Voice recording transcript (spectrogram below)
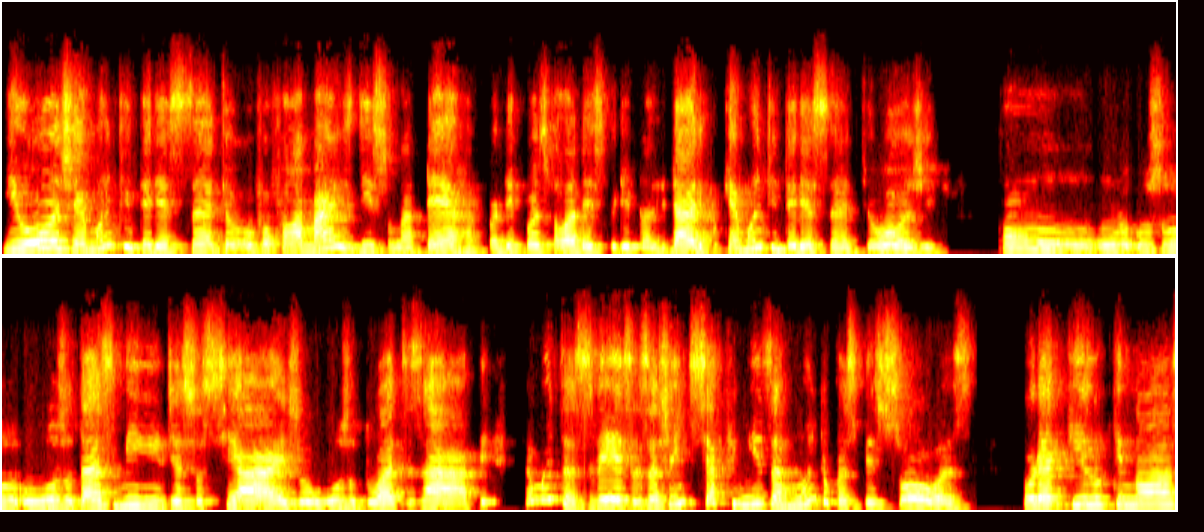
E hoje é muito interessante, eu vou falar mais disso na Terra, para depois falar da espiritualidade, porque é muito interessante hoje com o uso, o uso das mídias sociais, o uso do WhatsApp, então, muitas vezes, a gente se afiniza muito com as pessoas por aquilo que nós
